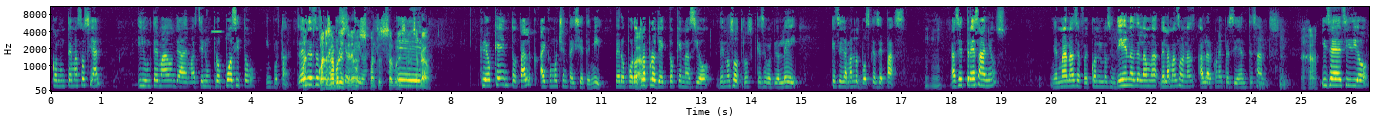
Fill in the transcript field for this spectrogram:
con un tema social y un tema donde además tiene un propósito importante. Entonces, ¿Cuán- esa es ¿Cuántos árboles iniciativa. tenemos? ¿Cuántos árboles han Eh, sembrado? Creo que en total hay como 87 mil, pero por Wow. otro proyecto que nació de nosotros, que se volvió ley, que se llaman los bosques de paz. Ujú. Hace tres años, mi hermana se fue con los indígenas del, Ama- del Amazonas a hablar con el presidente Santos. Ajá. y se decidió,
